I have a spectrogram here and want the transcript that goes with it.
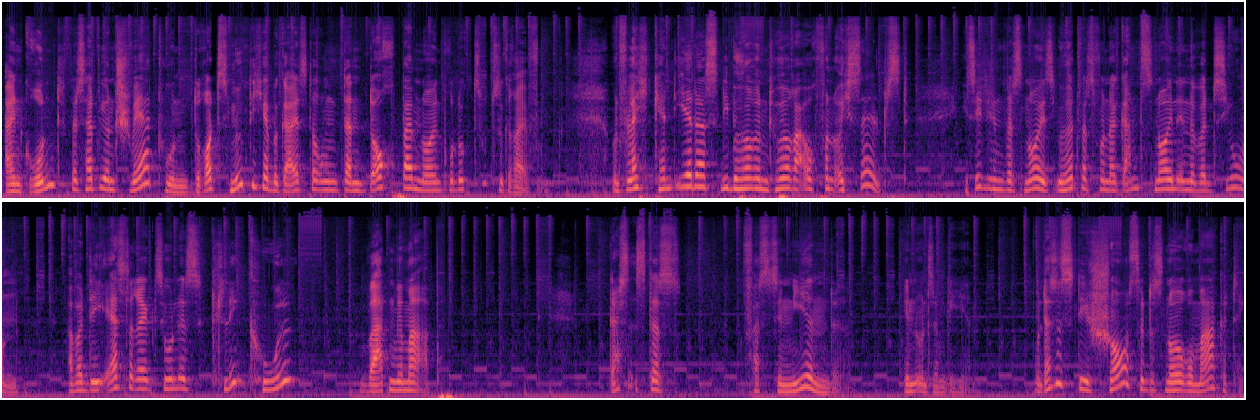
Ein Grund, weshalb wir uns schwer tun, trotz möglicher Begeisterung dann doch beim neuen Produkt zuzugreifen. Und vielleicht kennt ihr das, liebe Hörerinnen und Hörer, auch von euch selbst. Ihr seht irgendwas Neues, ihr hört was von einer ganz neuen Innovation. Aber die erste Reaktion ist, klingt cool, warten wir mal ab. Das ist das Faszinierende in unserem Gehirn. Und das ist die Chance des Neuromarketing.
